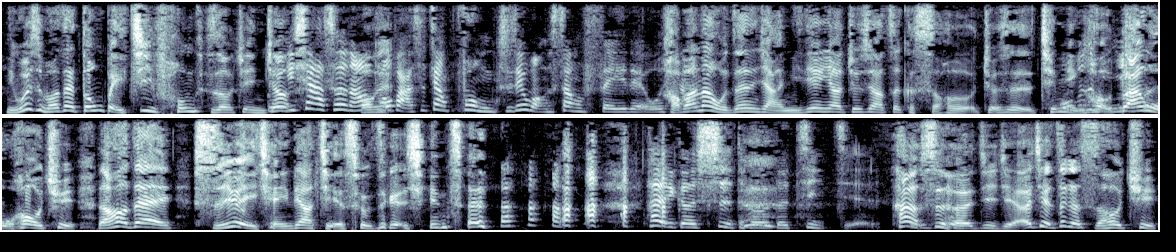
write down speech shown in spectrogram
你为什么要在东北季风的时候去？你就我一下车，然后头发是这样砰直接往上飞的。我好吧，那我真的讲，你一定要就是要这个时候，就是清明后、端午后去，然后在十月以前一定要结束这个行程。它有一个适合的季节，它有适合的季节，而且这个时候去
